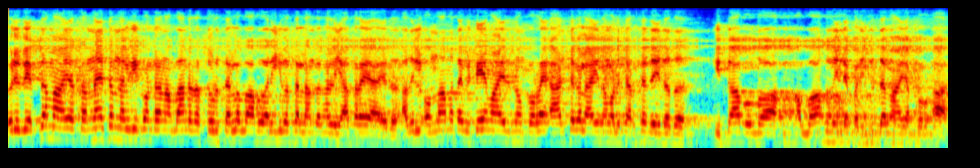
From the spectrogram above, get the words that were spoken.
ഒരു വ്യക്തമായ സന്ദേശം നൽകിക്കൊണ്ടാണ് അള്ളാന്റെ റസൂൽ സല്ലാഹു അലഹി വസ്ലാം തങ്ങൾ യാത്രയായത്. അതിൽ ഒന്നാമത്തെ വിഷയമായിരുന്നു കുറെ ആഴ്ചകളായി നമ്മൾ ചർച്ച ചെയ്തത് കിതാബുല്ലാ അള്ളാഹുവിന്റെ പരിശുദ്ധമായ ഖുർആൻ.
